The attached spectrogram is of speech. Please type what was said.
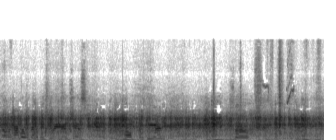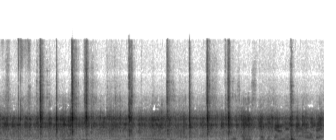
Now remember, we're going to be three inches up from here. So, I'm just going to stick it down in there a little bit.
